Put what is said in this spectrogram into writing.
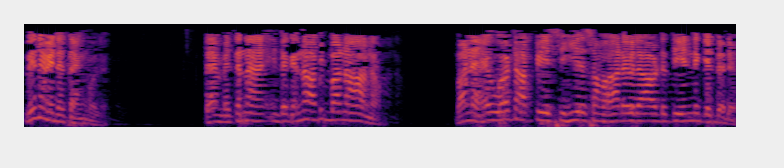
වෙන වෙන තැන්වල. දැන් මෙතන ඉඳගෙන අපි බණ අහනවා. බණ ඇහුවට අපේ සිහිය සමහර වෙලාවට තියෙන්නේ gedara.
